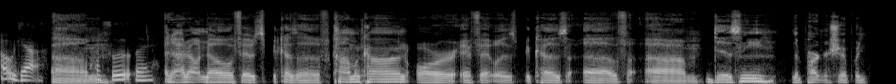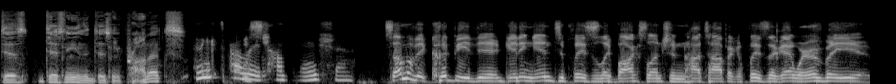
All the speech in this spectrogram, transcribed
Oh yeah, Um, absolutely. and I don't know if it was because of Comic Con or if it was because of um, Disney, the partnership with Dis- Disney and the Disney products. I think it's probably a combination. Some of it could be the getting into places like Box Lunch and Hot Topic and places like that where everybody,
